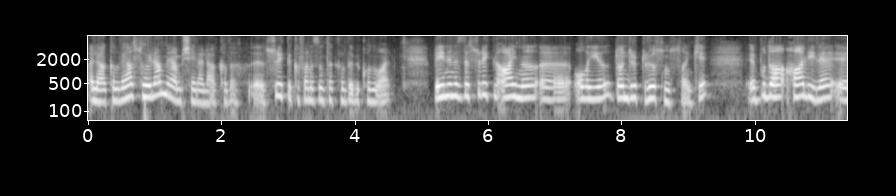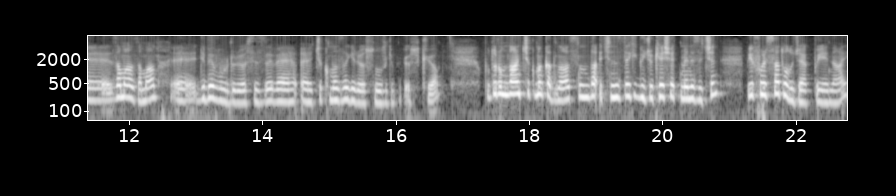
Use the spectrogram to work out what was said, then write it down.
alakalı veya söylenmeyen bir şeyle alakalı e, sürekli kafanızın takıldığı bir konu var. Beyninizde sürekli aynı e, olayı döndürüp duruyorsunuz sanki. E, bu da haliyle e, zaman zaman e, dibe vurduruyor sizi ve e, çıkmaza giriyorsunuz gibi gözüküyor. Bu durumdan çıkmak adına aslında içinizdeki gücü keşfetmeniz için bir fırsat olacak bu yeni ay.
